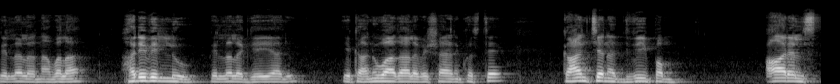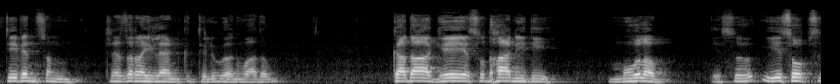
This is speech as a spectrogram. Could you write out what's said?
పిల్లల నవల హరివిల్లు పిల్లల గేయాలు. ఇక అనువాదాల విషయానికి వస్తే కాంచన ద్వీపం ఆర్ఎల్ స్టీవెన్సన్ ట్రెజర్ ఐలాండ్కి తెలుగు అనువాదం. కథా గేయ సుధానిధి మూలం ఎసో ఈసోప్స్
